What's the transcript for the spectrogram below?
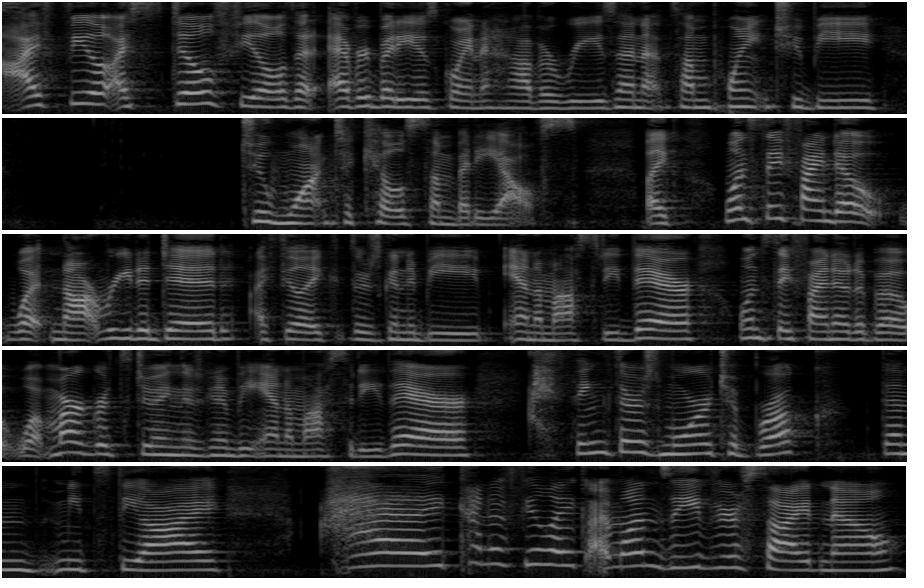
I feel I still feel that everybody is going to have a reason at some point to be to want to kill somebody else. Like once they find out what not Rita did, I feel like there's going to be animosity there. Once they find out about what Margaret's doing, there's going to be animosity there. I think there's more to Brooke than meets the eye. I kind of feel like I'm on Xavier's side now.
